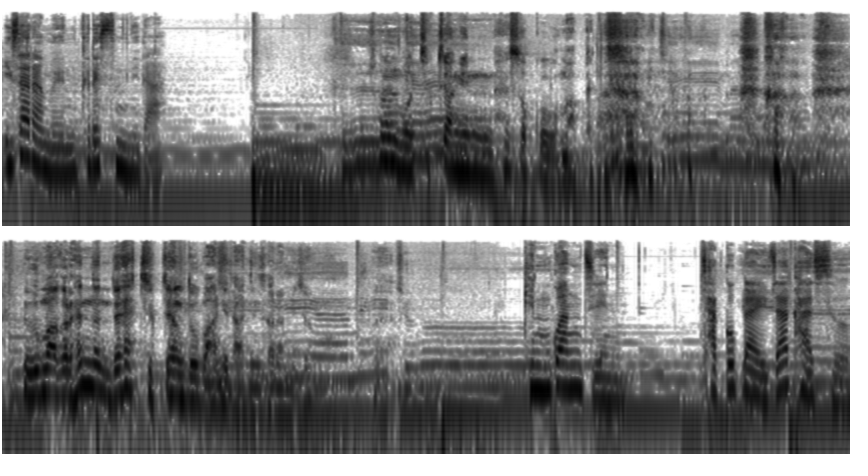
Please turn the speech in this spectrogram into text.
이 사람은 그랬습니다. 저는 뭐 직장인 했었고 음악 했던 사람. 음악을 했는데 직장도 많이 다닌 사람이죠. 뭐. 네. 김광진 작곡가이자 가수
